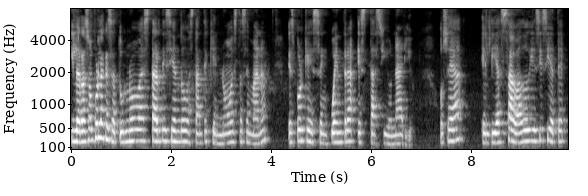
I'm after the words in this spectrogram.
Y la razón por la que Saturno va a estar diciendo bastante que no esta semana es porque se encuentra estacionario. O sea, el día sábado 17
